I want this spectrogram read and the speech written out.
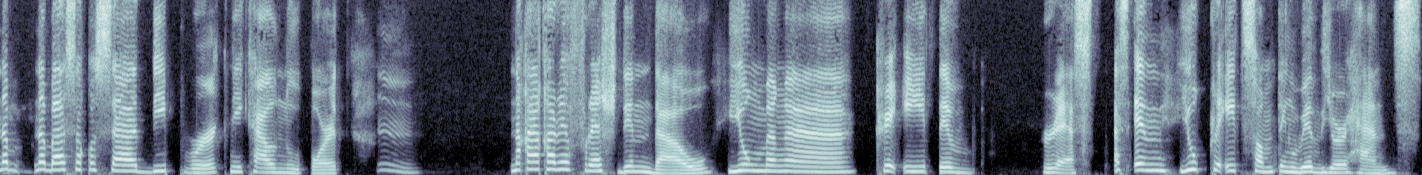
na- nabasa ko sa Deep Work ni Cal Newport, Mm. nakaka-refresh din daw yung mga creative rest. As in, you create something with your hands.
